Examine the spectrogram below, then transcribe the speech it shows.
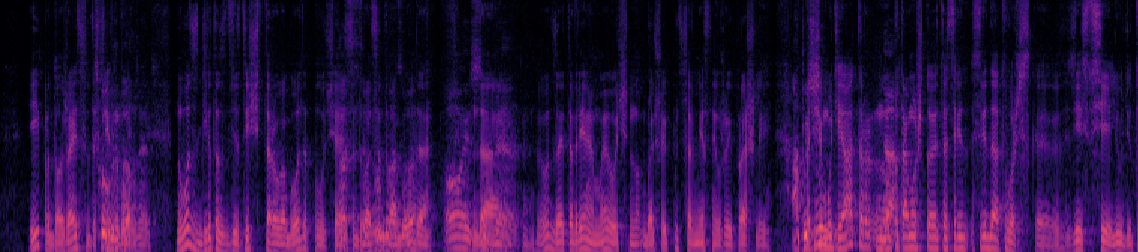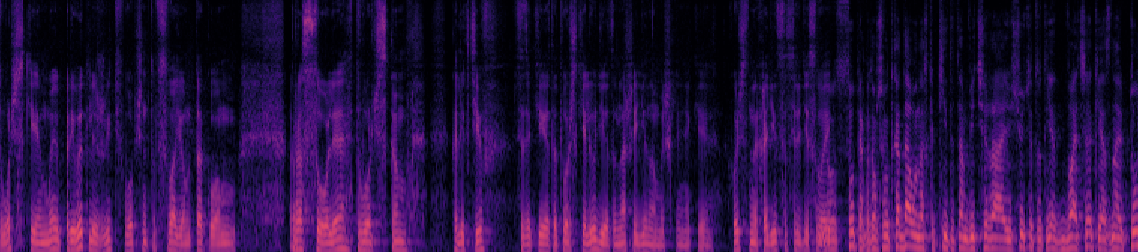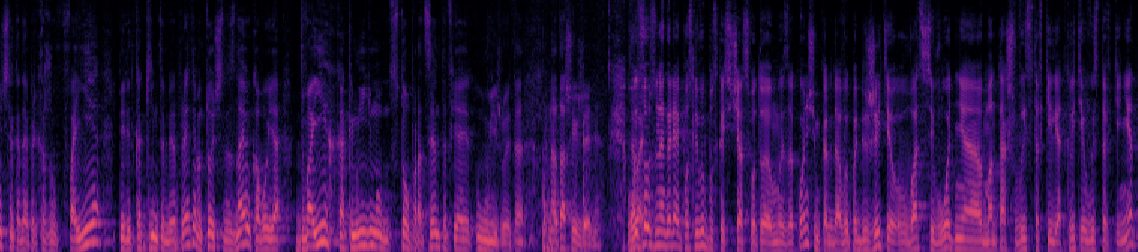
и продолжаются до Сколько сих пор. продолжаются? Ну вот где-то с 2002 года, получается, 22 22 года. Ой, Да. И Вот за это время мы очень ну, большой путь совместный уже и прошли. А почему? почему- театр? Ну, Да. потому что это сред- среда творческая. Здесь все люди творческие. Мы привыкли жить, в общем-то, в своем таком рассоле творческом. Коллектив, все-таки это творческие люди, это наши единомышленники. Хочется находиться среди своих. Ну, супер, потому что вот когда у нас какие-то там вечера, еще что-то, вот я два человека, я знаю точно, когда я прихожу в фойе перед каким-то мероприятием, я точно знаю, кого я, двоих, как минимум, сто процентов я увижу. Это Наташа и Женя. Давай. собственно говоря, и после выпуска сейчас вот э, мы закончим, когда вы побежите, у вас сегодня монтаж выставки или открытие выставки нет?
